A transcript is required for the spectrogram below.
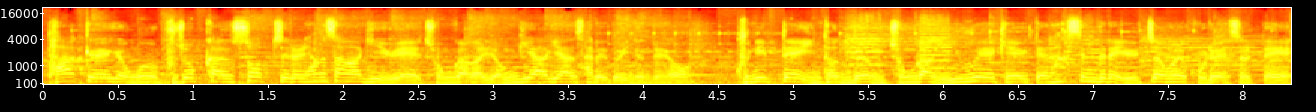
타 학교의 경우 부족한 수업질을 향상하기 위해 종강을 연기하게 한 사례도 있는데요. 군입대 인턴 등 종강 이후에 계획된 학생들의 일정을 고려했을 때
